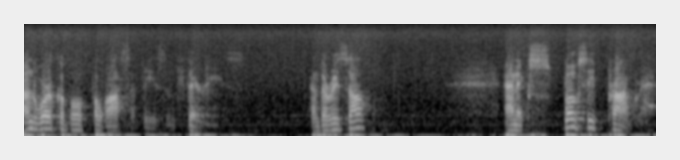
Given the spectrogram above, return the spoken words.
unworkable philosophies and theories. And the result? An explosive progress.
